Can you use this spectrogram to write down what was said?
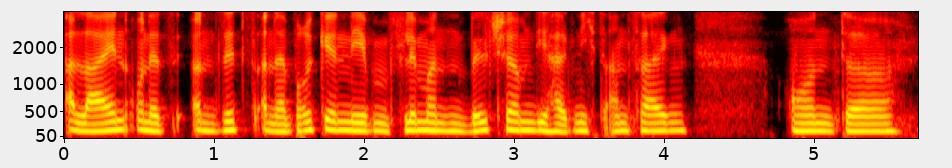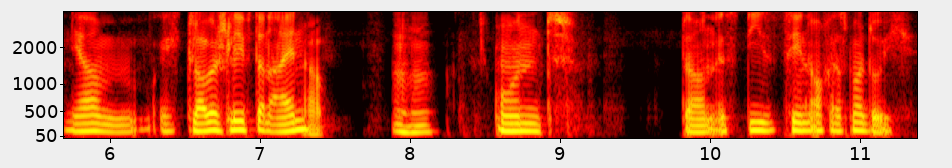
allein und, jetzt, und sitzt an der Brücke neben flimmernden Bildschirmen, die halt nichts anzeigen. Und äh, ja, ich glaube, er schläft dann ein. Ja. Mhm. Und dann ist diese Szene auch erstmal durch.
